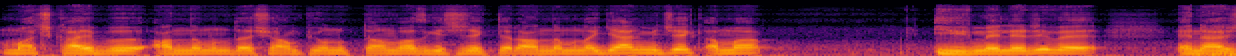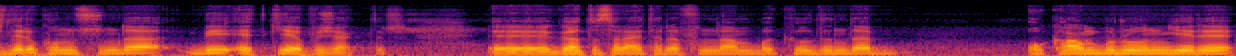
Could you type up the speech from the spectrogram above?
maç kaybı anlamında şampiyonluktan vazgeçecekleri anlamına gelmeyecek ama ivmeleri ve enerjileri konusunda bir etki yapacaktır. E, Galatasaray tarafından bakıldığında Okan Buruk'un yeri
